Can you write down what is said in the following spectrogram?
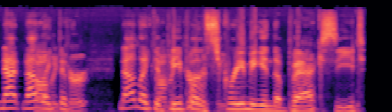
Not not Common like the cur- not like the people courtesy. screaming in the back seat.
